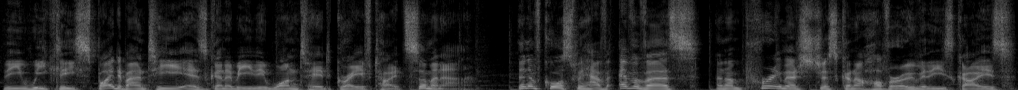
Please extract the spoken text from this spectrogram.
the weekly Spider Bounty is going to be the Wanted Gravetide Summoner. Then, of course, we have Eververse, and I'm pretty much just going to hover over these guys.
